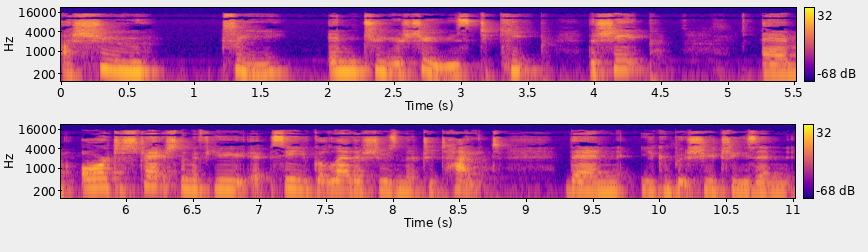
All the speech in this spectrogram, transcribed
a shoe tree into your shoes to keep the shape um, or to stretch them if you say you've got leather shoes and they're too tight then you can put shoe trees in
